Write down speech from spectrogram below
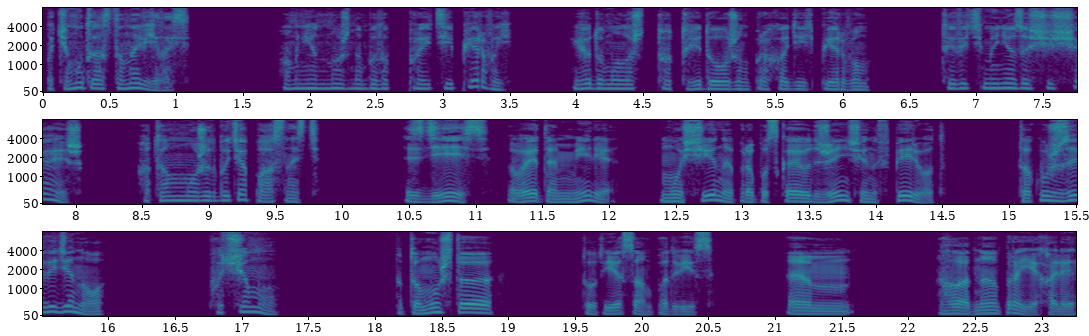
почему ты остановилась?» «А мне нужно было пройти первой? Я думала, что ты должен проходить первым. Ты ведь меня защищаешь, а там может быть опасность». Здесь, в этом мире, мужчины пропускают женщин вперед. Так уж заведено. Почему? Потому что... Тут я сам подвис. Эм... Ладно, проехали.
